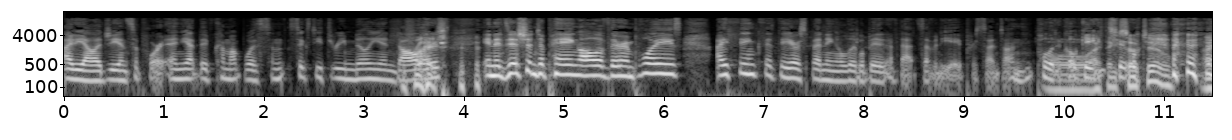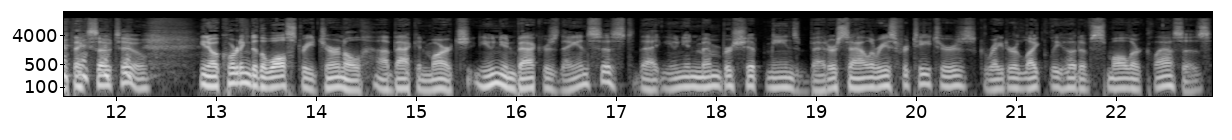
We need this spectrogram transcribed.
ideology and support. And yet they've come up with some $63 million Right. in addition to paying all of their employees. I think that they are spending a little bit of that 78% on political oh, gain, I think too. so too. I think so too. You know, according to the Wall Street Journal uh, back in March, union backers they insist that union membership means better salaries for teachers, greater likelihood of smaller classes,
